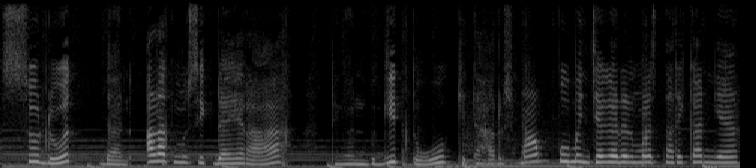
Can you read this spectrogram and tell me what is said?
sudut dan alat musik daerah. Dengan begitu, kita harus mampu menjaga dan melestarikannya.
